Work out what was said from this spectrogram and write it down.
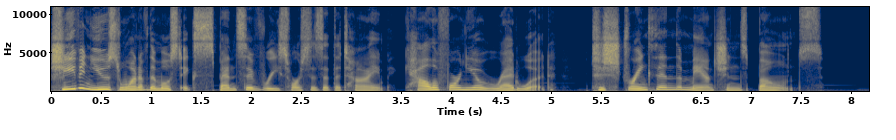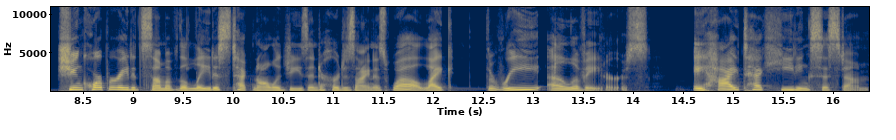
She even used one of the most expensive resources at the time, California redwood, to strengthen the mansion's bones. She incorporated some of the latest technologies into her design as well, like three elevators, a high tech heating system,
